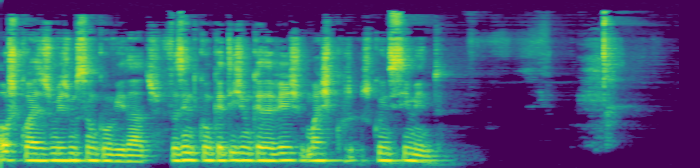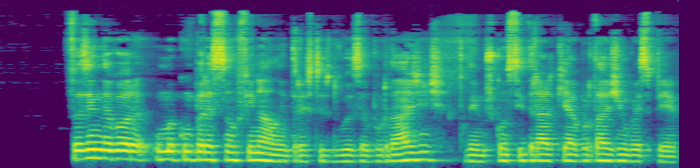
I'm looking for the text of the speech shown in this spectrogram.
aos quais os mesmos são convidados, fazendo com que atinjam cada vez mais reconhecimento. Fazendo agora uma comparação final entre estas duas abordagens, podemos considerar que a abordagem USP é,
